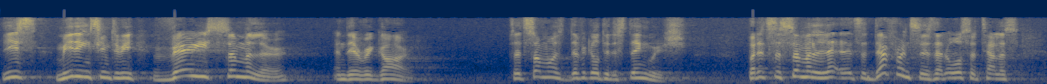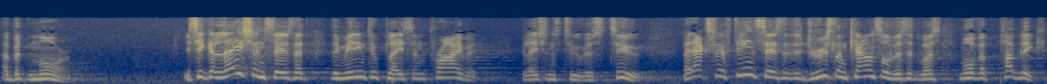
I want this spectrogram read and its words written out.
These meetings seem to be very similar in their regard. So it's somewhat difficult to distinguish. But it's the, similar, it's the differences that also tell us a bit more. You see, Galatians says that the meeting took place in private. Galatians 2 verse 2. But Acts 15 says that the Jerusalem Council visit was more of a public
